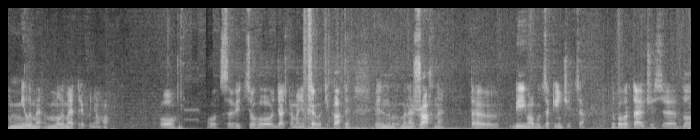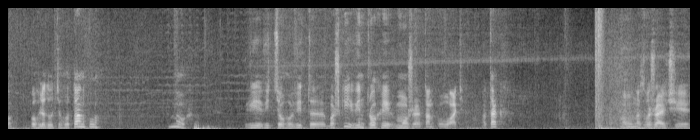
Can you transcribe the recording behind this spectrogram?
міліметрів у нього. О, от від цього дядька мені треба тікати. Він в мене жахне. Та бій, мабуть, закінчиться. Ну, повертаючись е, до огляду цього танку. Ну. Від цього, від е, башки він трохи може танкувати. А так. Ну, незважаючи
